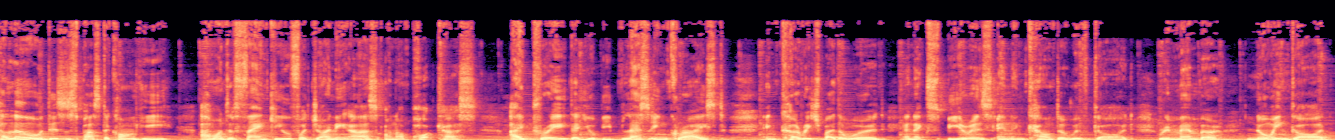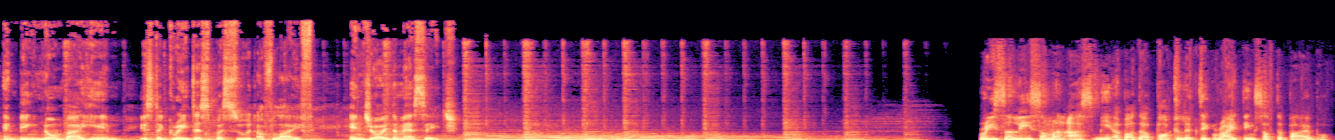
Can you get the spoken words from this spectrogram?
Hello, this is Pastor Kong Hee. I want to thank you for joining us on our podcast. I pray that you'll be blessed in Christ, encouraged by the word, and experience an encounter with God. Remember, knowing God and being known by Him is the greatest pursuit of life. Enjoy the message. Recently, someone asked me about the apocalyptic writings of the Bible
